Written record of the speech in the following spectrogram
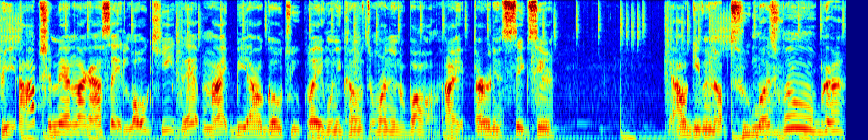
Read option, man. Like I say, low key, that might be our go-to play when it comes to running the ball. All right, third and six here. Y'all giving up too much room, bruh.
